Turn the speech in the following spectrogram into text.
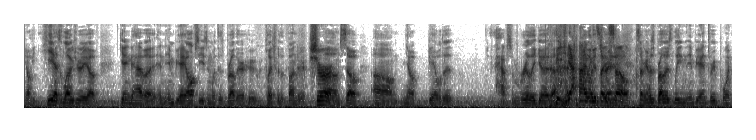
you know, he, he has the luxury of getting to have a, an NBA offseason with his brother who plays for the Thunder. Sure. Um, so um, you know, be able to have some really good. Uh, Yeah, I would good say training. so. So I mean, his brother's leading the NBA in three point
